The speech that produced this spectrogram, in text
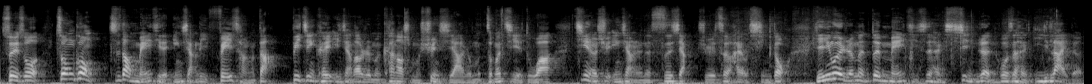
所以说中共知道媒体的影响力非常的大，毕竟可以影响到人们看到什么讯息啊，人们怎么解读啊，进而去影响人的思想、决策还有行动。也因为人们对媒体是很信任或者很依赖的，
